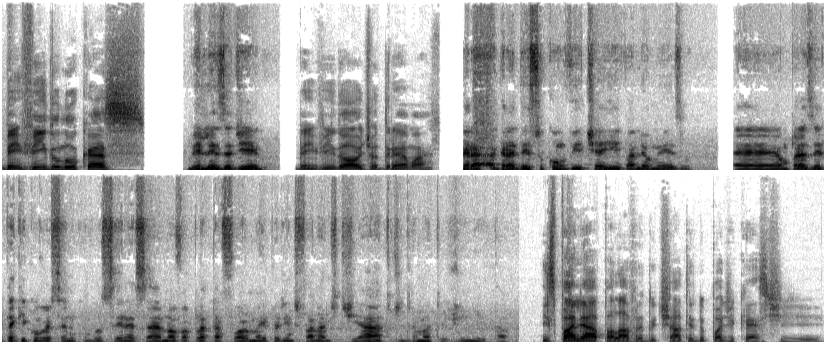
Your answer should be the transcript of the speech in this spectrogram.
Bem-vindo, Lucas. Beleza, Diego. Bem-vindo ao Audiodrama. Agradeço o convite aí, valeu mesmo. É um prazer estar aqui conversando com você nessa nova plataforma aí para a gente falar de teatro, de dramaturgia e tal. Espalhar a palavra do teatro e do podcast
